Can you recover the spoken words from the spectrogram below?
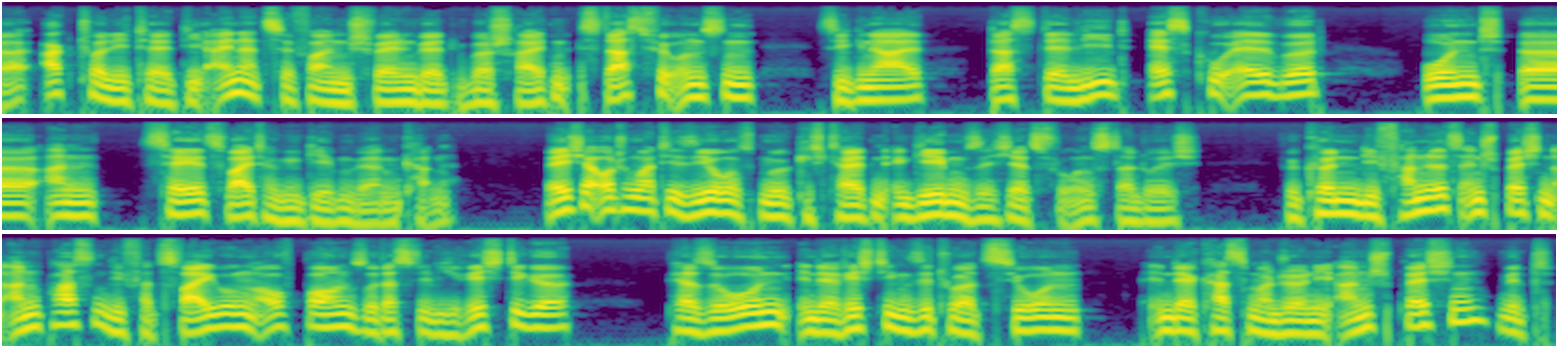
Aktualität, die einer Ziffer einen Schwellenwert überschreiten, ist das für uns ein Signal, dass der Lead SQL wird und äh, an Sales weitergegeben werden kann. Welche Automatisierungsmöglichkeiten ergeben sich jetzt für uns dadurch? Wir können die Funnels entsprechend anpassen, die Verzweigungen aufbauen, sodass wir die richtige Person in der richtigen Situation in der Customer Journey ansprechen mit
